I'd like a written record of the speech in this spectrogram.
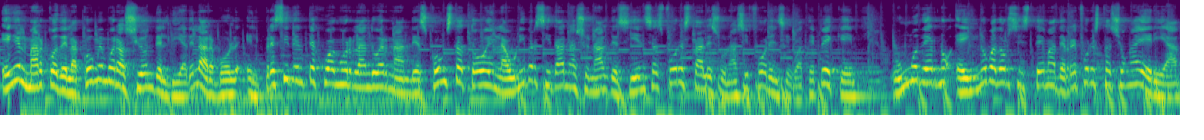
En el marco de la conmemoración del Día del Árbol, el presidente Juan Orlando Hernández constató en la Universidad Nacional de Ciencias Forestales UNACIFOR en Ciguatepeque un moderno e innovador sistema de reforestación aérea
